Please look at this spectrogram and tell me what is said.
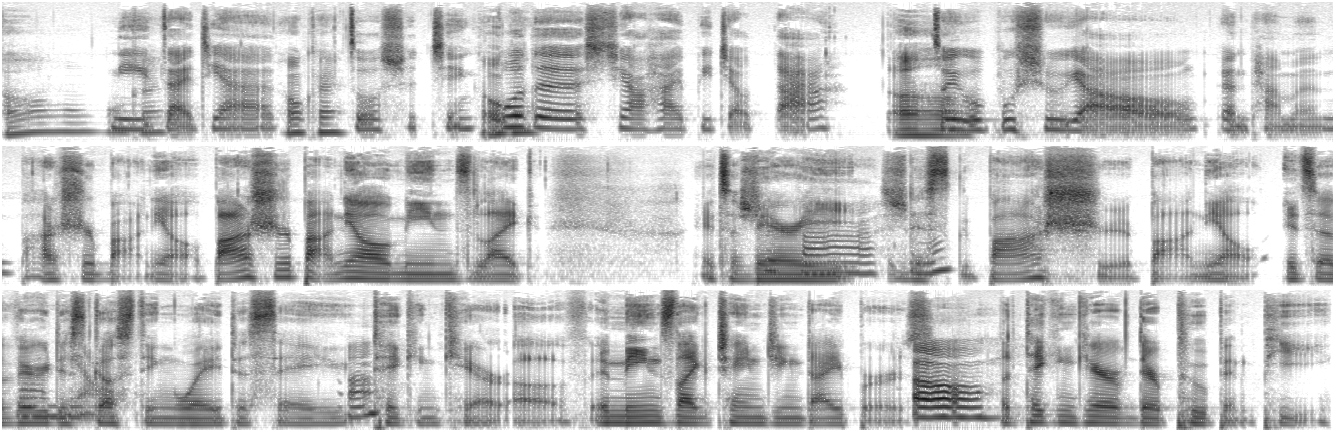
哦、你 OK 在家 OK，做事情。 OK 我的小孩比较大，嗯哼，所以我不需要跟他们。把屎把尿，把屎把尿 means like it's a 是 very 把什么 dis- 把屎把尿. It's a very 把尿 disgusting way to say 啊 taking care of. It means like changing diapers, 哦 but taking care of their poop and pee.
